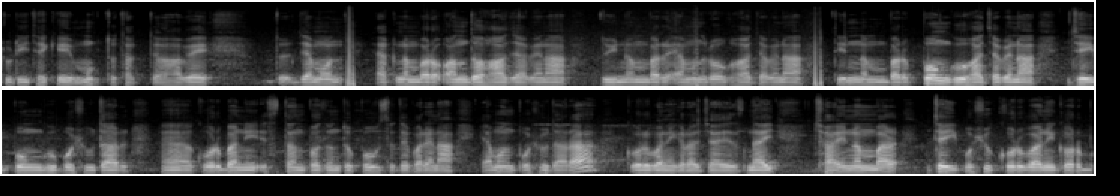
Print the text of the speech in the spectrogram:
ত্রুটি থেকে মুক্ত থাকতে হবে। যেমন এক নম্বর অন্ধ হওয়া যাবে না দুই নম্বর এমন রোগ হওয়া যাবে না, তিন নম্বর পঙ্গু হওয়া যাবে না, যেই পঙ্গু পশু তার কোরবানি স্থান পর্যন্ত পৌঁছতে পারে না, এমন পশু দ্বারা কোরবানি করা জায়েজ নাই। ছয় নম্বর, যেই পশু কোরবানি করব,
